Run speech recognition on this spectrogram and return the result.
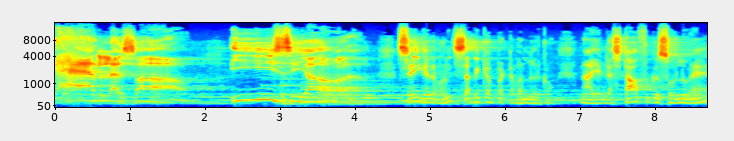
கேர்லெஸ்ஸா ஈஸியாக செய்கிறவன் சபிக்கப்பட்டவன் இருக்கும். நான் எங்கள் ஸ்டாஃபுக்கு சொல்லுவேன்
